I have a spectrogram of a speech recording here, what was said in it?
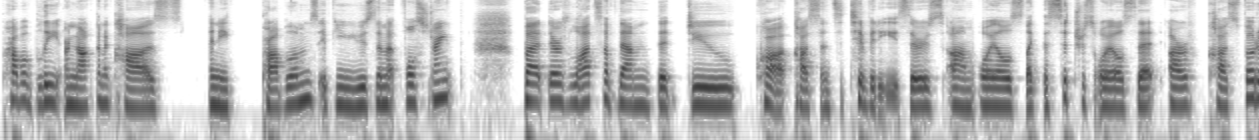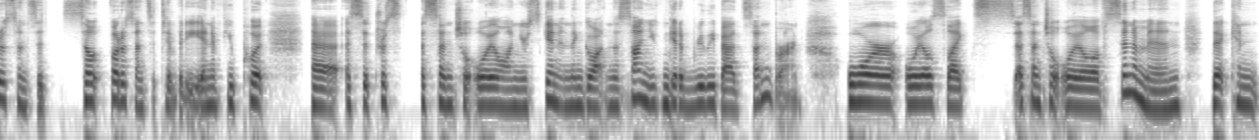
probably are not going to cause any problems if you use them at full strength, but there's lots of them that do cause sensitivities. There's um, oils like the citrus oils that are cause so, photosensitivity. And if you put a, a citrus essential oil on your skin and then go out in the sun, you can get a really bad sunburn. Or oils like essential oil of cinnamon that can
